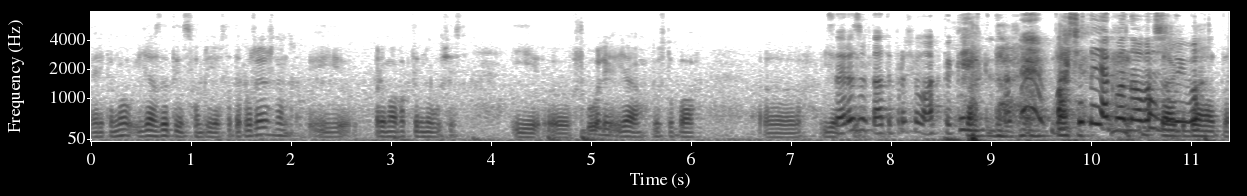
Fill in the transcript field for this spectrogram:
Еріка, ну я з дитинства мріяв стати пожежним і приймав активну участь. І е, в школі я виступав. Е, Це результати профілактики. Так, да. Бачите, як вона важлива? Так, да,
